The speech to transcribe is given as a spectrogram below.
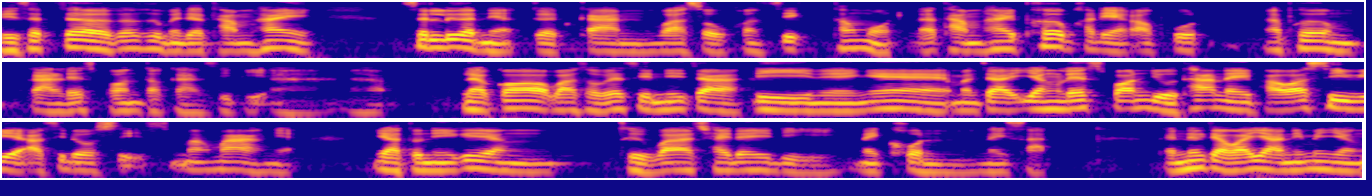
รีเซพเตอร์ก็คือมันจะทำให้เส้นเลือดเนี่ยเกิดการวาโซคอนซิกทั้งหมด และทำให้เพิ่มคาร์ดิแอคเอาพุตและเพิ่มการレスปอนส์ต่อการ CPR นะครับ แล้วก็วาโซเพซินนี่จะดีในแง่ มันจะยังレスปอนส์อยู่ถ้าในภาวะ severe acidosis มาก ๆ เนี่ย ยาตัวนี้ก็ยังถือว่าใช้ได้ดีในคนในสัตว์ แต่เนื่องจากว่ายานี้มันยัง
